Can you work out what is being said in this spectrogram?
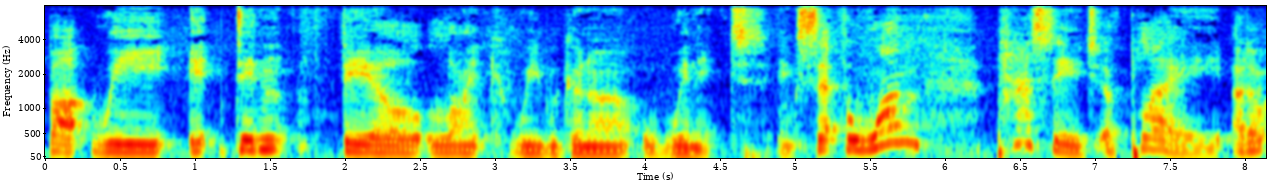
but we it didn't feel like we were going to win it, except for one passage of play at, a,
